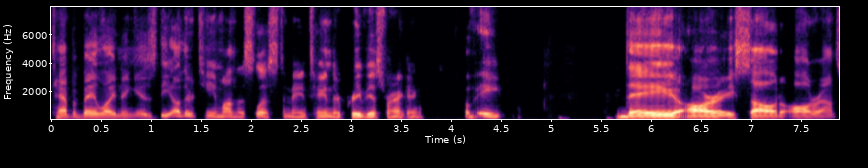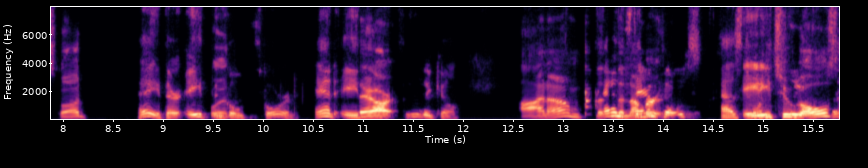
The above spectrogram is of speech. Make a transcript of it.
Tampa Bay Lightning is the other team on this list to maintain their previous ranking of eight. They are a solid all around squad. Hey, they're eighth in Would- goals scored and eighth They in are- penalty kill. I know. The, And the number Stamkos has 82 goals,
